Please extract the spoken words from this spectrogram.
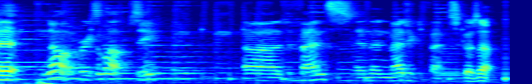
Uh, no, it brings him up. See, uh, defense and then magic defense goes up.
